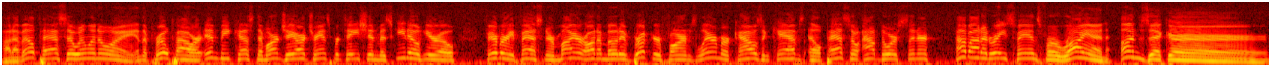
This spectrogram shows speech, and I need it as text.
out of El Paso, Illinois, in the Pro Power MB Custom RJR Transportation Mosquito Hero. Fairbury Fastener, Meyer Automotive, Brooker Farms, Larimer Cows and Calves, El Paso Outdoor Center, how about it, race fans, for Ryan Unzicker?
